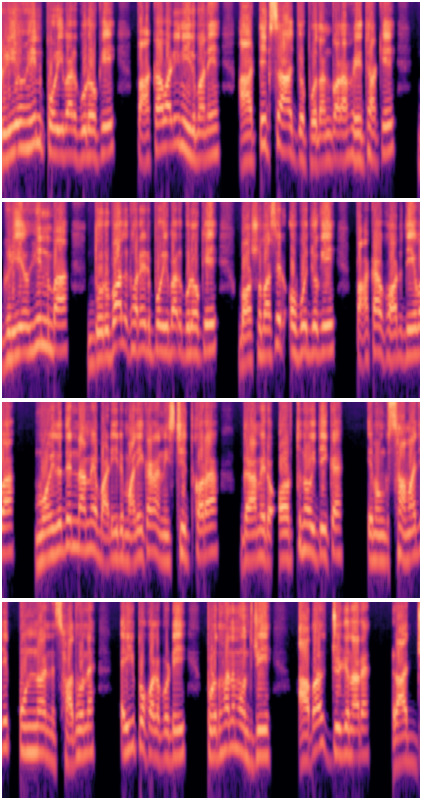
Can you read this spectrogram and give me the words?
গৃহহীন পরিবারগুলোকে পাকা বাড়ি নির্মাণে আর্থিক সাহায্য প্রদান করা হয়ে থাকে। গৃহহীন বা দুর্বল ঘরের পরিবারগুলোকে বসবাসের উপযোগী পাকা ঘর দেওয়া, মহিলাদের নামে বাড়ির মালিকানা নিশ্চিত করা, গ্রামের অর্থনৈতিক এবং সামাজিক উন্নয়ন সাধন। এই প্রকল্পটি প্রধানমন্ত্রী আবাস যোজনার রাজ্য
